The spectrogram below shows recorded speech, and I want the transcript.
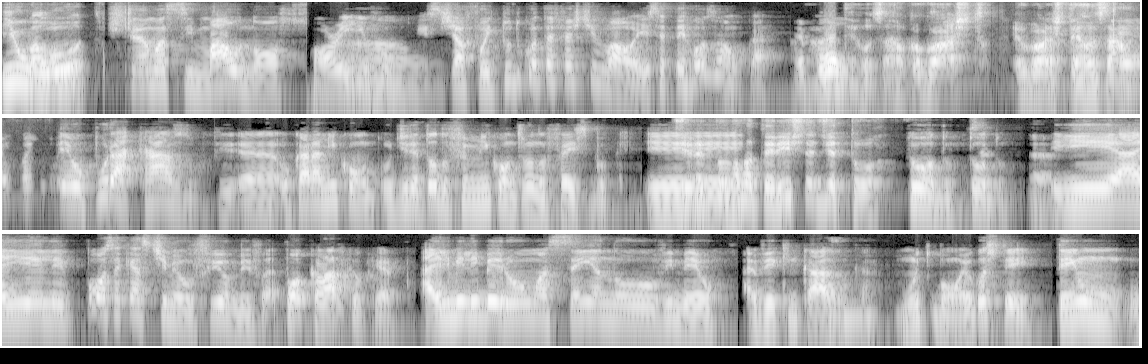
E o Qual outro, outro? chama-se Mal Nosso, or Evil. Ah. Esse já foi tudo quanto é festival. Esse é terrorzão, cara. É bom? Terrorzão que eu gosto. Eu gosto de terrorzão. É, eu, eu, por acaso, é, o cara me o diretor do filme me encontrou no Facebook. E... Diretor, roteirista, editor. Tudo, tudo. É. E aí ele, pô, você quer assistir meu filme? Eu falei, pô, claro que eu quero. Aí ele me liberou uma senha no Vimeo. Aí eu vi aqui em casa, cara. Muito bom, eu gostei. Tem um,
